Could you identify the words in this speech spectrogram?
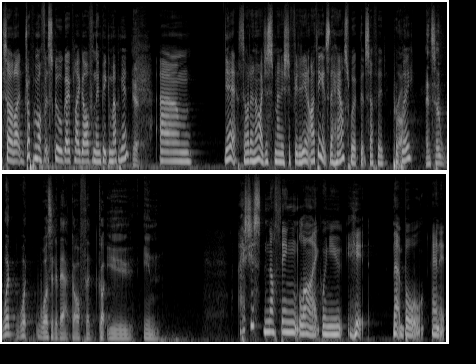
So I like drop them off at school, go play golf, and then pick them up again. Yeah. Um, yeah. So I don't know. I just managed to fit it in. I think it's the housework that suffered probably. Right. And so what, what was it about golf that got you in? It's just nothing like when you hit that ball and it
